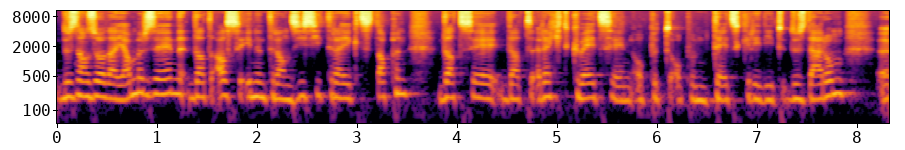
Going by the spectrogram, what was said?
dus dan zou dat jammer zijn dat als ze in een transitietraject stappen, dat zij dat recht kwijt zijn op, het, op een tijdskrediet. Dus daarom uh,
